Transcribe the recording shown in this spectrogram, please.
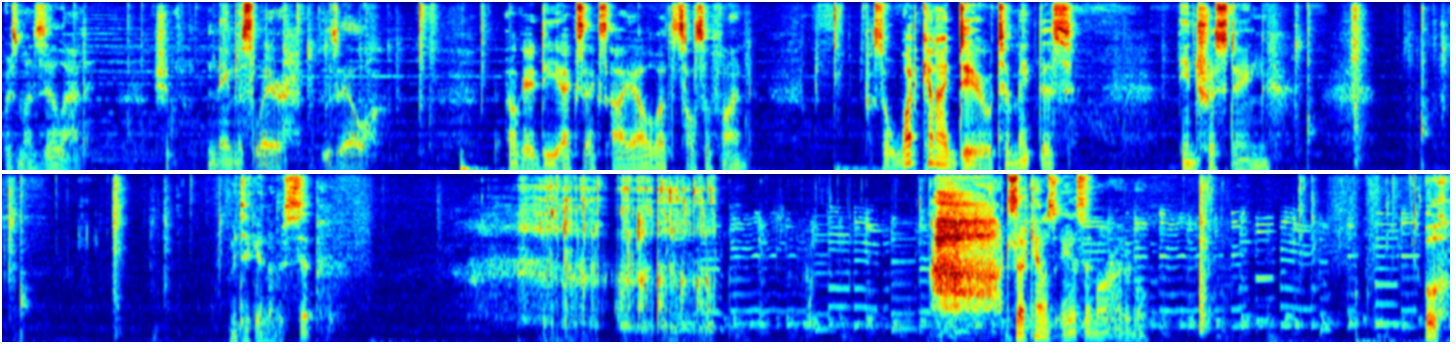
Where's my Xill at? Should name this layer Xill. Okay, DXXIL, well, that's also fine. So what can I do to make this interesting. Let me take another sip. Ah, does that count as ASMR? I don't know. Oh,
